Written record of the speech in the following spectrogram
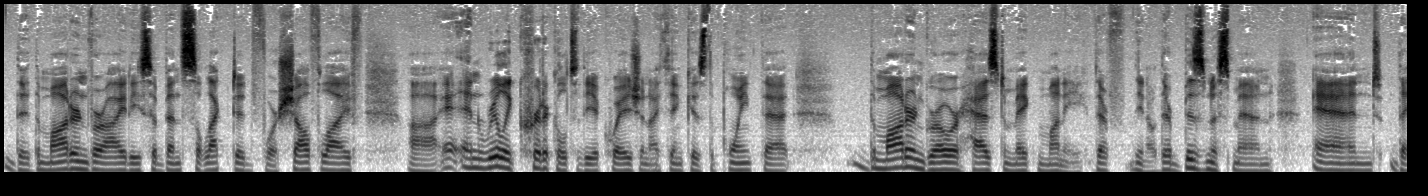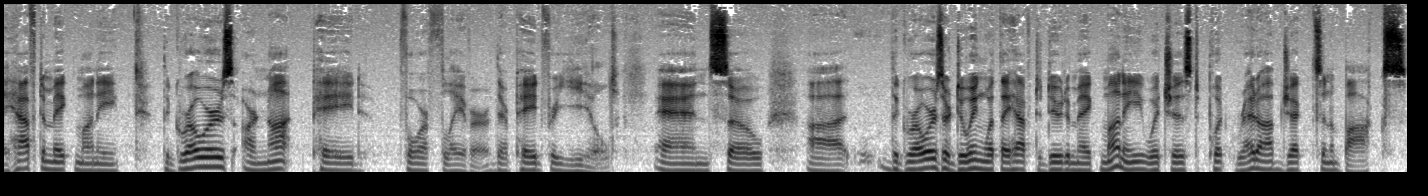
the the modern varieties have been selected for shelf life, uh, and, and really critical to the equation, I think, is the point that the modern grower has to make money. They're you know they're businessmen and they have to make money. The growers are not paid for flavor; they're paid for yield. And so uh, the growers are doing what they have to do to make money, which is to put red objects in a box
